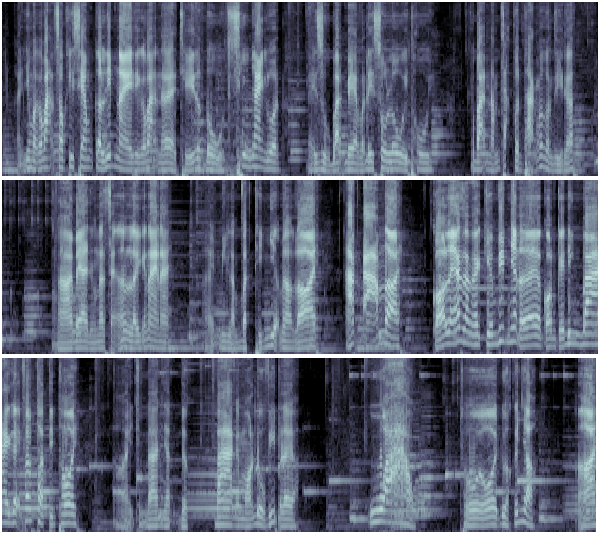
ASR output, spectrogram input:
Đấy, nhưng mà các bạn sau khi xem clip này thì các bạn có thể chế được đồ siêu nhanh luôn. Đấy rủ bạn bè vào đây solo thì thôi. Các bạn nắm chắc phần thắng nó còn gì nữa. Rồi bây giờ chúng ta sẽ lấy cái này này. Đấy mình làm vật thí nghiệm nào. Rồi hắc ám rồi. Có lẽ rằng cái kiếm vip nhất ở đây là còn cái đinh ba hay gậy pháp thuật thì thôi. Đấy chúng ta nhận được ba cái món đồ vip ở đây rồi. Wow! Trời ơi được cái nhở Rồi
